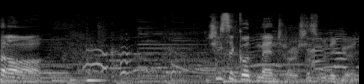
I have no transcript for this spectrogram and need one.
Oh. She's a good mentor. She's really good.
